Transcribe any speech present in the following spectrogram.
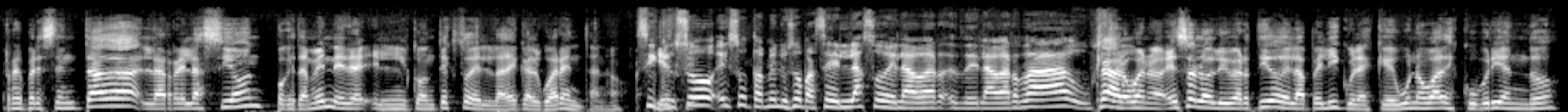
representada la relación, porque también era en el contexto de la década del 40, ¿no? Sí, Y que este- usó, eso también lo usó para hacer el lazo de la, ver- de la verdad. usó- Claro, bueno, eso es lo divertido de la película, es que uno va descubriendo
